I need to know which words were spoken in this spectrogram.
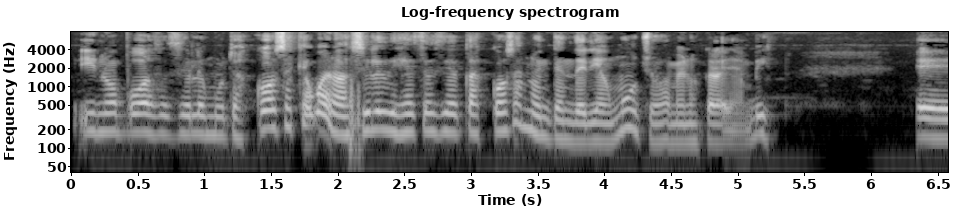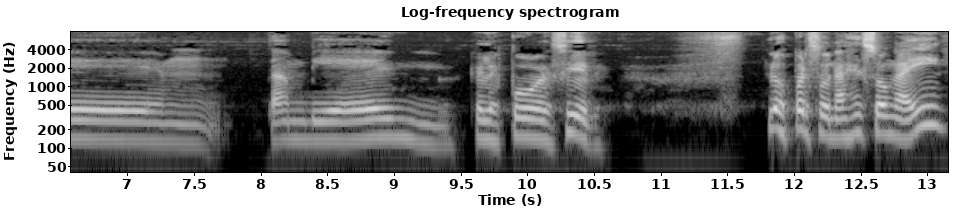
y no puedo decirles muchas cosas que bueno, así les dijese ciertas cosas no entenderían mucho a menos que la hayan visto. Em, también, ¿qué les puedo decir? Los personajes son ahí.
